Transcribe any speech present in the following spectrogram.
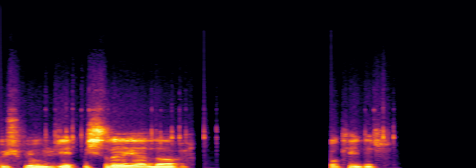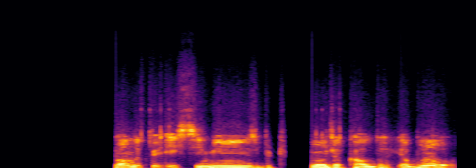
3170 liraya geldi abi. Okeydir. Şu anlık bir eksiğimiz bir tüp bir ocak kaldı. Ya bunu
